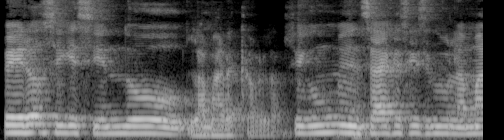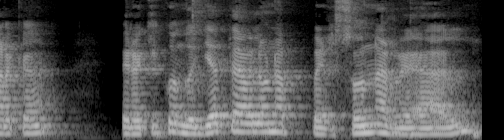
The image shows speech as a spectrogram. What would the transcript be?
pero sigue siendo... La marca. Sigue un mensaje, sigue siendo la marca, pero aquí cuando ya te habla una persona real,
